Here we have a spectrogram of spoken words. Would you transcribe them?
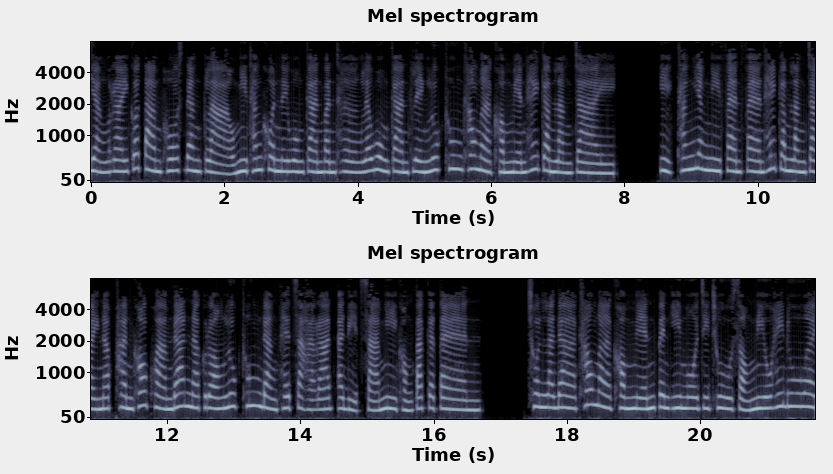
อย่างไรก็ตามโพสต์ดังกล่าวมีทั้งคนในวงการบันเทิงและวงการเพลงลูกทุ่งเข้ามาคอมเมนต์ให้กำลังใจ อีกทั้งยังมีแฟนๆ ให้กำลังใจนับพันข้อความด้านนักร้องลูกทุ่งดังเพชรสหรัฐอดีตสามีของตั๊กกะแตน ชนลดาเข้ามาคอมเมนต์เป็นอีโมจิชูสองนิ้วให้ด้วย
